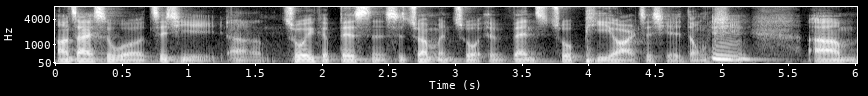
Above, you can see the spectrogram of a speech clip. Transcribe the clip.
然后再是我自己呃做一个 business，是专门做 events、做 PR 这些东西，嗯。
